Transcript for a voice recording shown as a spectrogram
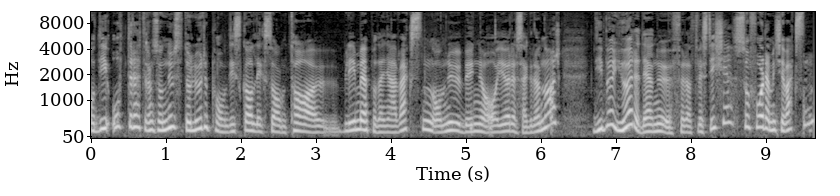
Og de oppdretterne som nå sitter og lurer på om de skal liksom ta, bli med på denne veksten og nå begynne å gjøre seg grønnere, de bør gjøre det nå. For at hvis ikke, så får de ikke veksten.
